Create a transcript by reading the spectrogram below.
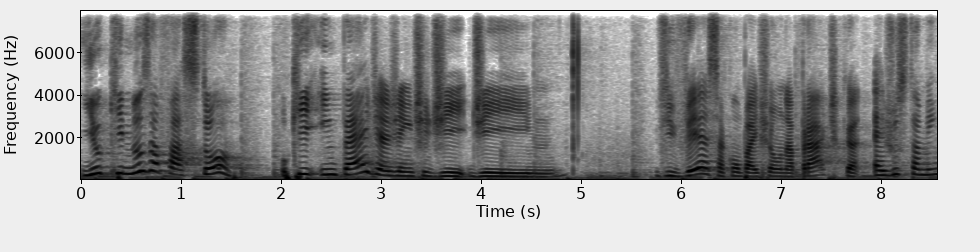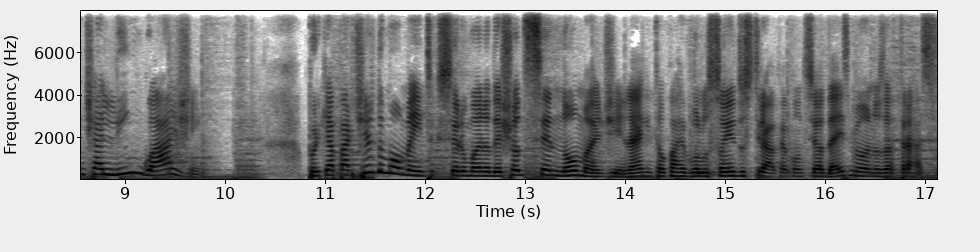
E o que nos afastou, o que impede a gente de, de viver essa compaixão na prática é justamente a linguagem. Porque a partir do momento que o ser humano deixou de ser nômade, né? Então, com a Revolução Industrial que aconteceu há 10 mil anos atrás,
